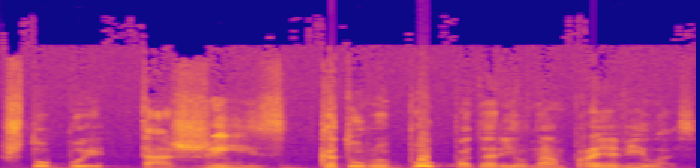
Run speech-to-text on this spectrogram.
чтобы та жизнь, которую Бог подарил, нам проявилась.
